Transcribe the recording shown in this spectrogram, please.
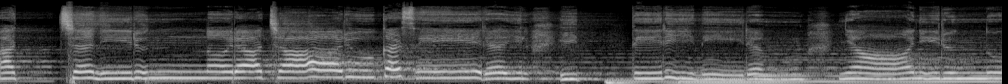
അച്ഛനിരുന്നൊരാചാരു കസേരയിൽ ഇത്തിരി നേരം ഞാനിരുന്നു.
